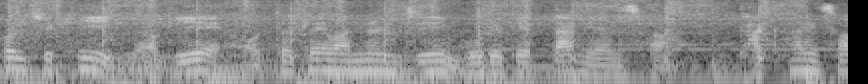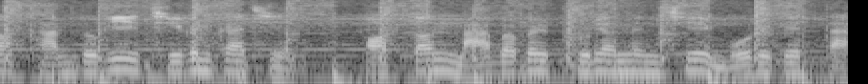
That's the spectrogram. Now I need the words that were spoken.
솔직히 여기에 어떻게 왔는지 모르겠다면서 박항서 감독이 지금까지 어떤 마법을 부렸는지 모르겠다.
